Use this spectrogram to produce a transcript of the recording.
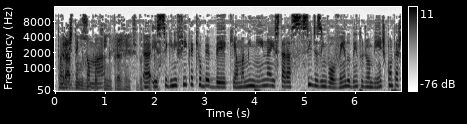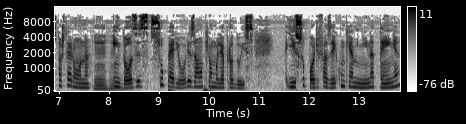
Então Traduz a gente tem que tomar. um pouquinho pra gente, doutora. Uh, isso significa que o bebê, que é uma menina, estará se desenvolvendo dentro de um ambiente com testosterona uhum. em doses superiores a que uma mulher produz. Isso pode fazer com que a menina tenha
